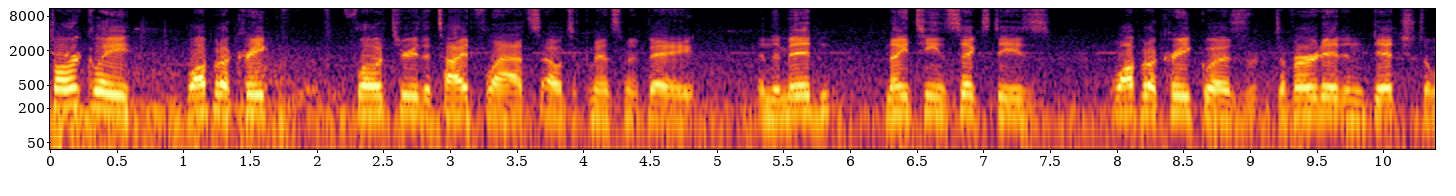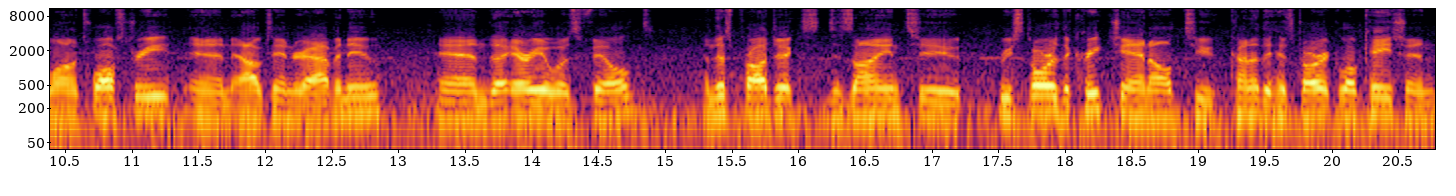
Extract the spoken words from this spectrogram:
historically, Wapato Creek flowed through the tide flats out to Commencement Bay. In the mid 1960s, Wapato Creek was diverted and ditched along 12th Street and Alexander Avenue, and the area was filled. And this project's designed to restore the creek channel to kind of the historic location,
